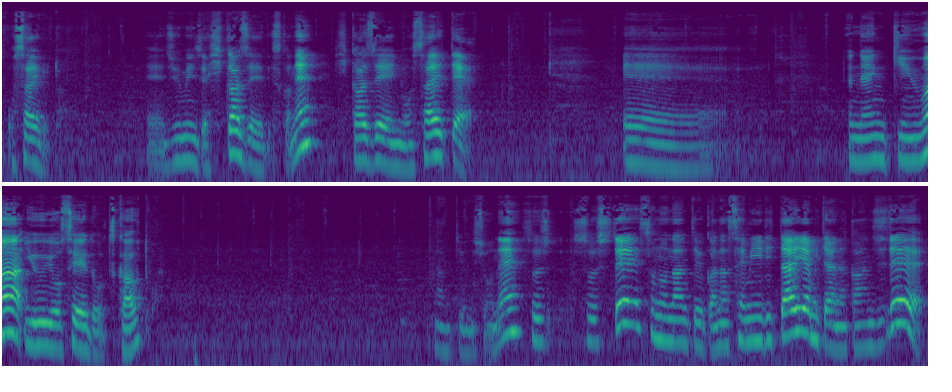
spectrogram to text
う抑えると、えー、住民税非課税ですかね。非課税に抑えてえー、年金は猶予制度を使うと。なんて言うんでしょうね。そそしてそのなんていうかなセミリタイアみたいな感じで、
